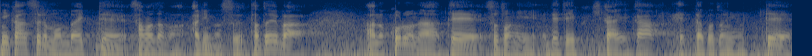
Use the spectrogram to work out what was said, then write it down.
に関する問題って様々あります。例えばあのコロナで外に出ていく機会が減ったことによって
